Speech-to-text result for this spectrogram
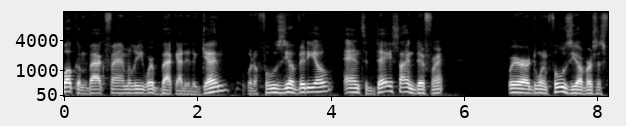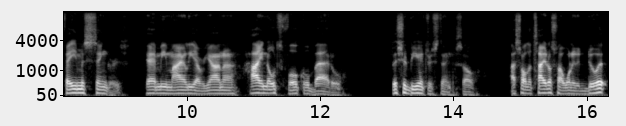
Welcome back, family. We're back at it again with a Fuzia video, and today something different. We're doing Fuzia versus famous singers. Demi, Miley, Ariana, high notes vocal battle. This should be interesting. So I saw the title, so I wanted to do it.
